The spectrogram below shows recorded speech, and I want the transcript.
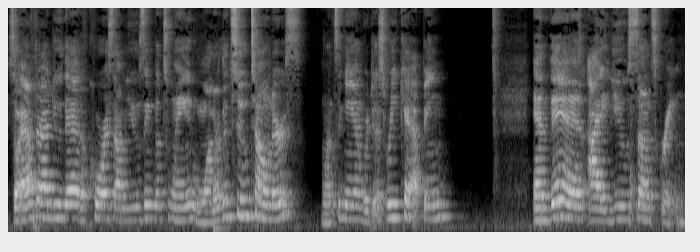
So after I do that, of course, I'm using between one or the two toners. Once again, we're just recapping. And then I use sunscreen.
